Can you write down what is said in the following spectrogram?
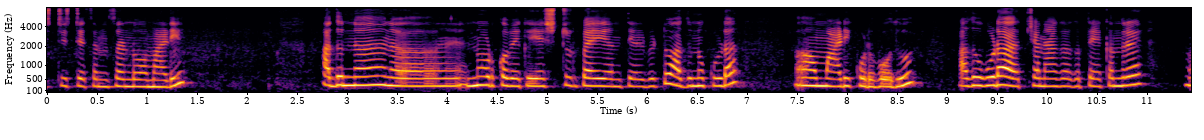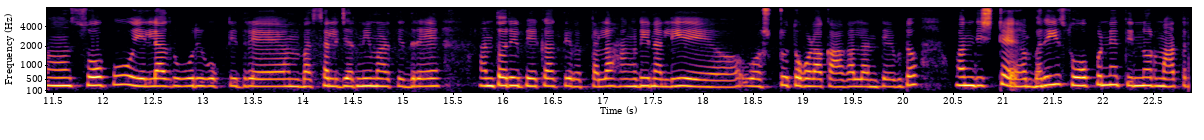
ಇಷ್ಟಿಷ್ಟೇ ಸಣ್ಣ ಸಣ್ಣವು ಮಾಡಿ ಅದನ್ನು ನೋಡ್ಕೋಬೇಕು ಎಷ್ಟು ರೂಪಾಯಿ ಅಂತೇಳ್ಬಿಟ್ಟು ಅದನ್ನು ಕೂಡ ಮಾಡಿ ಕೊಡ್ಬೋದು. ಅದು ಕೂಡ ಚೆನ್ನಾಗಾಗುತ್ತೆ. ಯಾಕಂದರೆ ಸೋಪು ಎಲ್ಲಾದರೂ ಊರಿಗೆ ಹೋಗ್ತಿದ್ರೆ, ಬಸ್ಸಲ್ಲಿ ಜರ್ನಿ ಮಾಡ್ತಿದ್ರೆ ಅಂಥವ್ರಿಗೆ ಬೇಕಾಗ್ತಿರುತ್ತಲ್ಲ, ಅಂಗಡಿನಲ್ಲಿ ಅಷ್ಟು ತೊಗೊಳಕ್ಕಾಗಲ್ಲ ಅಂತೇಳ್ಬಿಟ್ಟು ಒಂದಿಷ್ಟೇ, ಬರೀ ಸೋಪನ್ನೇ ತಿನ್ನೋರು ಮಾತ್ರ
